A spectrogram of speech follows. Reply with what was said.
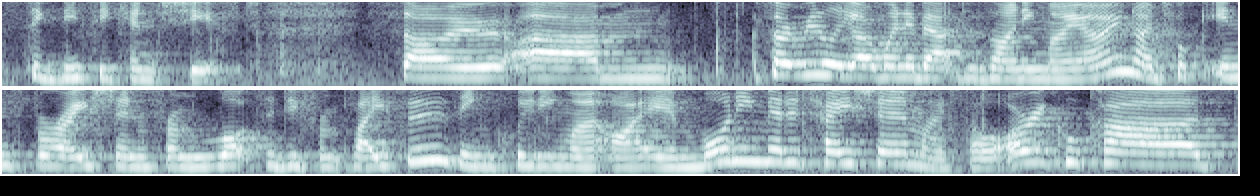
significant shift. So, um, so really, I went about designing my own. I took inspiration from lots of different places, including my I Am morning meditation, my Soul Oracle cards,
